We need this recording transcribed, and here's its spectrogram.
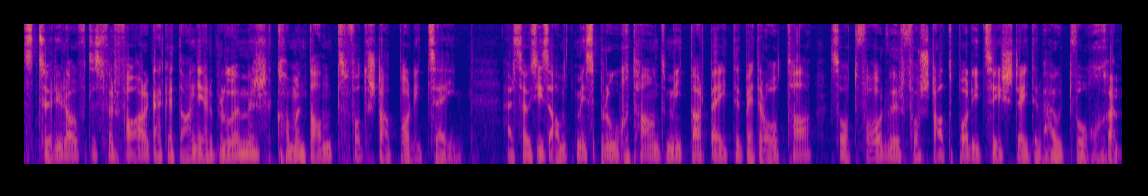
In Zürich läuft das Verfahren gegen Daniel Blumer, Kommandant der Stadtpolizei. Er soll sein Amt missbraucht haben und Mitarbeiter bedroht haben, so die Vorwürfe von Stadtpolizisten in der Weltwoche.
